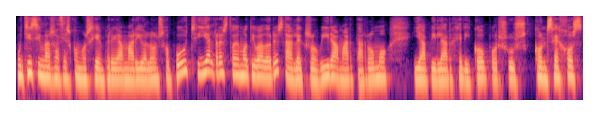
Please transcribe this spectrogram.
Muchísimas gracias, como siempre, a Mario Alonso Puig y al resto de motivadores, a Alex Rovira, a Marta Romo y a Pilar Jericó por sus consejos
